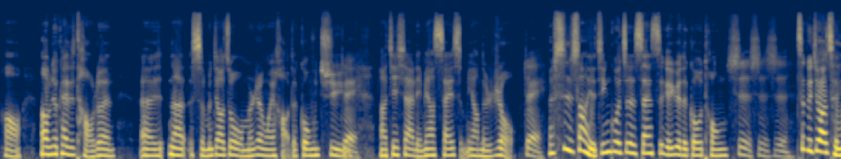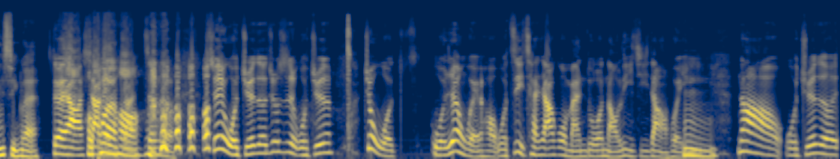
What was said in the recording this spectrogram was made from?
好，然后我们就开始讨论。呃，那什么叫做我们认为好的工具？对，然后接下来里面要塞什么样的肉？对，而事实上也经过这三四个月的沟通，是是是，这个就要成型嘞。对啊，好快哈，真的。所以我觉得就是，我觉得就我我认为哈，我自己参加过蛮多脑力激荡的会议。嗯，那我觉得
